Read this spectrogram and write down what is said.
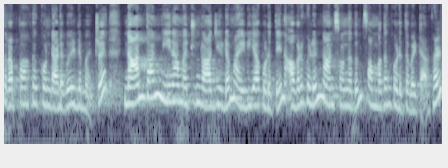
சிறப்பாக கொண்டாட வேண்டும் என்று நான் தான் மீனா மற்றும் ராஜியிடம் ஐடியா கொடுத்தேன். அவர்களும் நான் சொன்னதும் சம்மதம் கொடுத்து விட்டார்கள்.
